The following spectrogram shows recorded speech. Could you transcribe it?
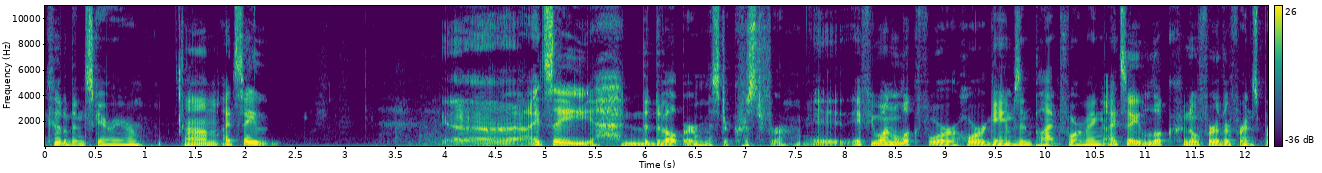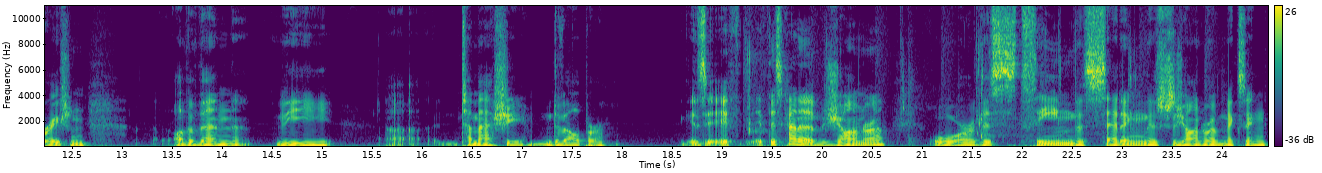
it could have been scarier. Um, I'd say. Uh, I'd say the developer, Mr. Christopher. If you want to look for horror games and platforming, I'd say look no further for inspiration other than the uh, Tamashii developer. Is if if this kind of genre or this theme, this setting, this genre of mixing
